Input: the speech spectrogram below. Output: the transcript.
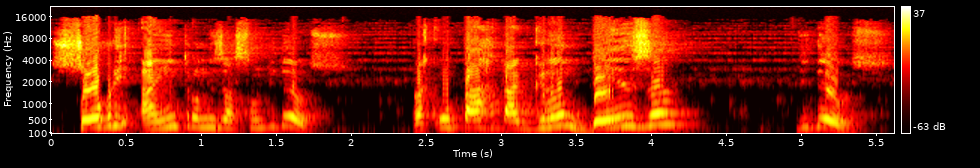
sobre a entronização de Deus, para contar da grandeza de Deus.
